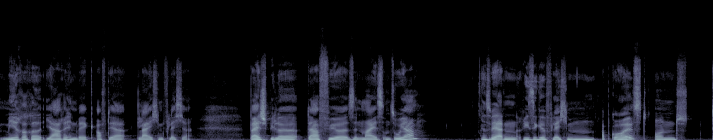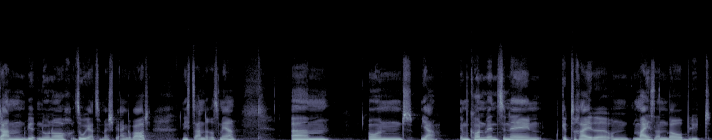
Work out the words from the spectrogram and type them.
mehrere Jahre hinweg auf der gleichen Fläche. Beispiele dafür sind Mais und Soja. Es werden riesige Flächen abgeholzt und dann wird nur noch Soja zum Beispiel angebaut, nichts anderes mehr. Ähm, und ja, im konventionellen Getreide- und Maisanbau blüht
